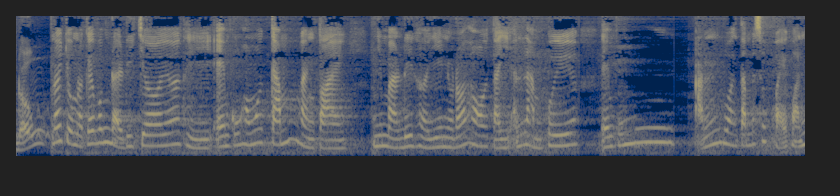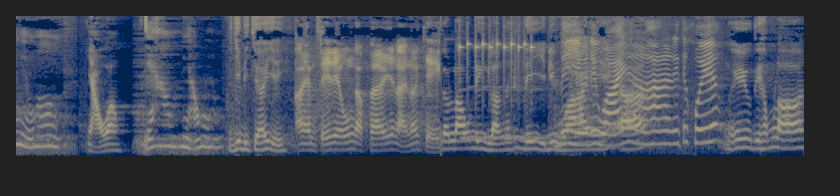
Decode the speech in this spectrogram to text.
Đúng. Nói chung là cái vấn đề đi chơi á thì em cũng không có cấm hoàn toàn nhưng mà đi thời gian nào đó thôi, tại vì ảnh làm khuya thì em cũng muốn ảnh quan tâm đến sức khỏe của ảnh nhiều hơn. Nhậu không? Dạ không nhậu thì không. Chứ đi chơi gì? Ờ, em chỉ đi uống cà phê với lại nói chuyện. Lâu lâu đi lần chứ đi gì đi, đi hoài đi hoài à, đi tới khuya người yêu thì không lo.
